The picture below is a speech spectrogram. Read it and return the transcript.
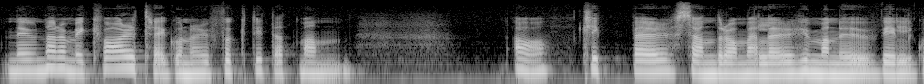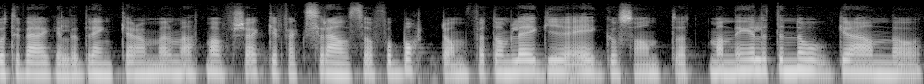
nu när de är kvar i trädgården och det är fuktigt att man ja, klipper sönder dem eller hur man nu vill gå tillväga eller dränka dem. Men att man försöker faktiskt rensa och få bort dem för att de lägger ju ägg och sånt. Att man är lite noggrann och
